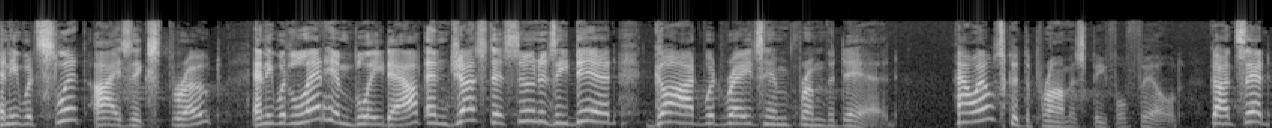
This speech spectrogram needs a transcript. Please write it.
and he would slit Isaac's throat and he would let him bleed out, and just as soon as he did, God would raise him from the dead. How else could the promise be fulfilled? God said,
